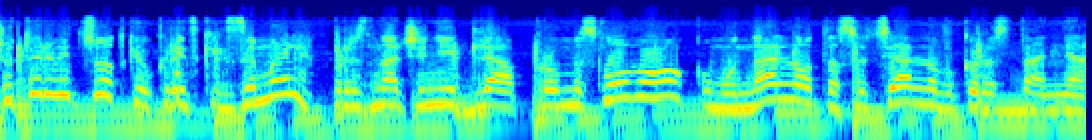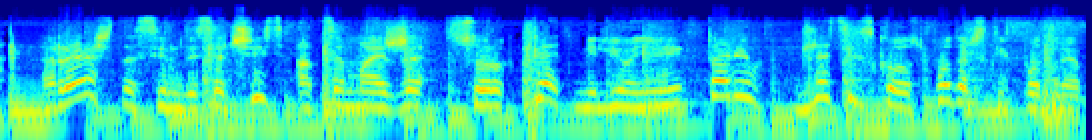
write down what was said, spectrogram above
4% українських земель призначені для промислового, комунального та соціального використання. Решта 76, а це майже 45 мільйонів гектарів для сільськогосподарських потреб.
